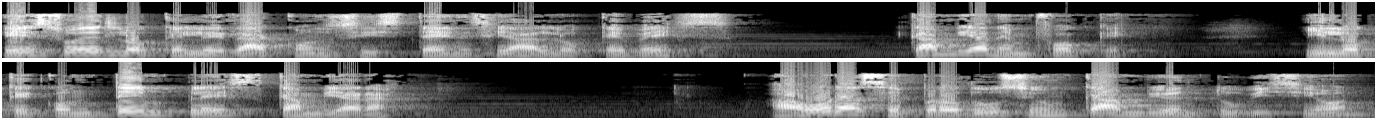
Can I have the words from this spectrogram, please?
Eso es lo que le da consistencia a lo que ves. Cambia de enfoque y lo que contemples cambiará. Ahora se produce un cambio en tu visión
